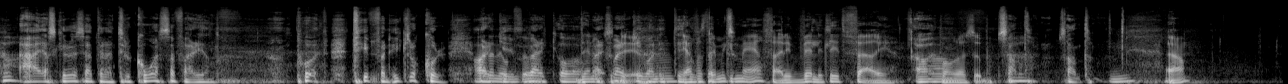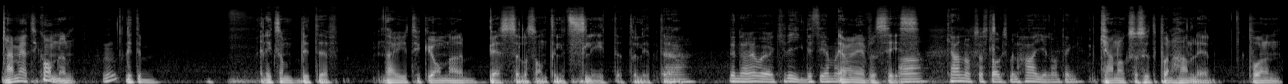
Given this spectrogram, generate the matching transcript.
Ah, jag skulle säga att den här turkosa färgen på Tiffany-klockor Ja, verkar, också- verk, och, Den är ver- också verkar dyr. vara lite... Ja, fast det är mycket mer färg. Det är väldigt lite färg Ja, på en rödsub. sant. sant. Mm. Ja. Nej, men jag tycker om den. Mm. Lite... Liksom lite... Jag tycker om när det är bäst eller sånt. Det är lite slitet och lite... Ja. Den där var ju krig, det ser man Ja, ju. men det är precis. Ja, kan också slagit som en haj eller någonting. Kan också sitta på en handled på en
